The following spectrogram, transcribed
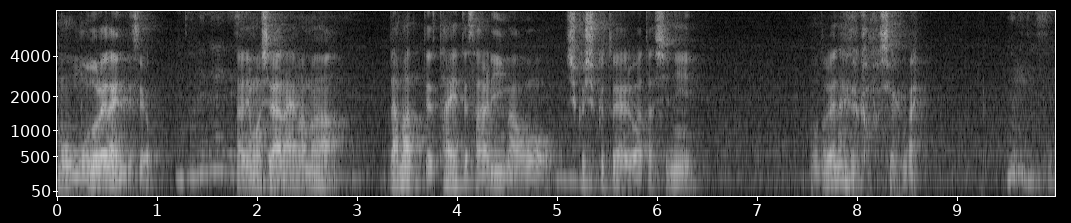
もう戻れないんですよ。戻れないですね。何も知らないまま黙って耐えてサラリーマンを粛々とやる私に戻れないのかもしれない。無理ですよ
